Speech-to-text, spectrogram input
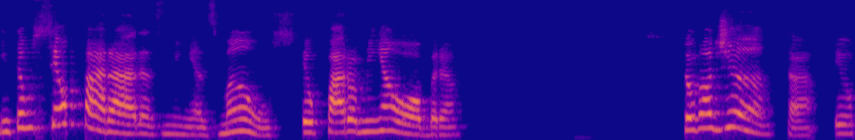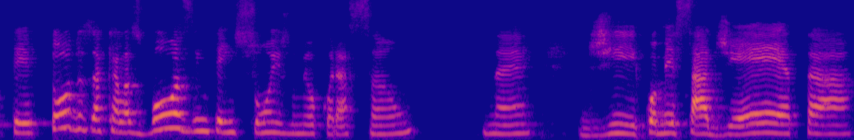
Então, se eu parar as minhas mãos, eu paro a minha obra. Então, não adianta eu ter todas aquelas boas intenções no meu coração, né? De começar a dieta,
